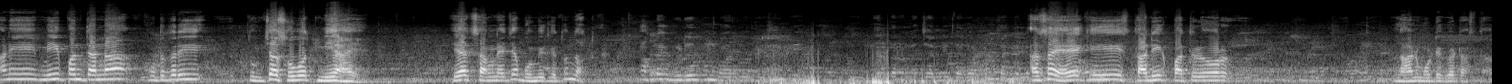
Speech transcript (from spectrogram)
आणि मी पण त्यांना कुठंतरी तुमच्यासोबत मी आहे याच सांगण्याच्या भूमिकेतून जातो. आपला व्हिडिओ पण व्हायरल होतो असं आहे की स्थानिक पातळीवर लहान मोठे गट असतात.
